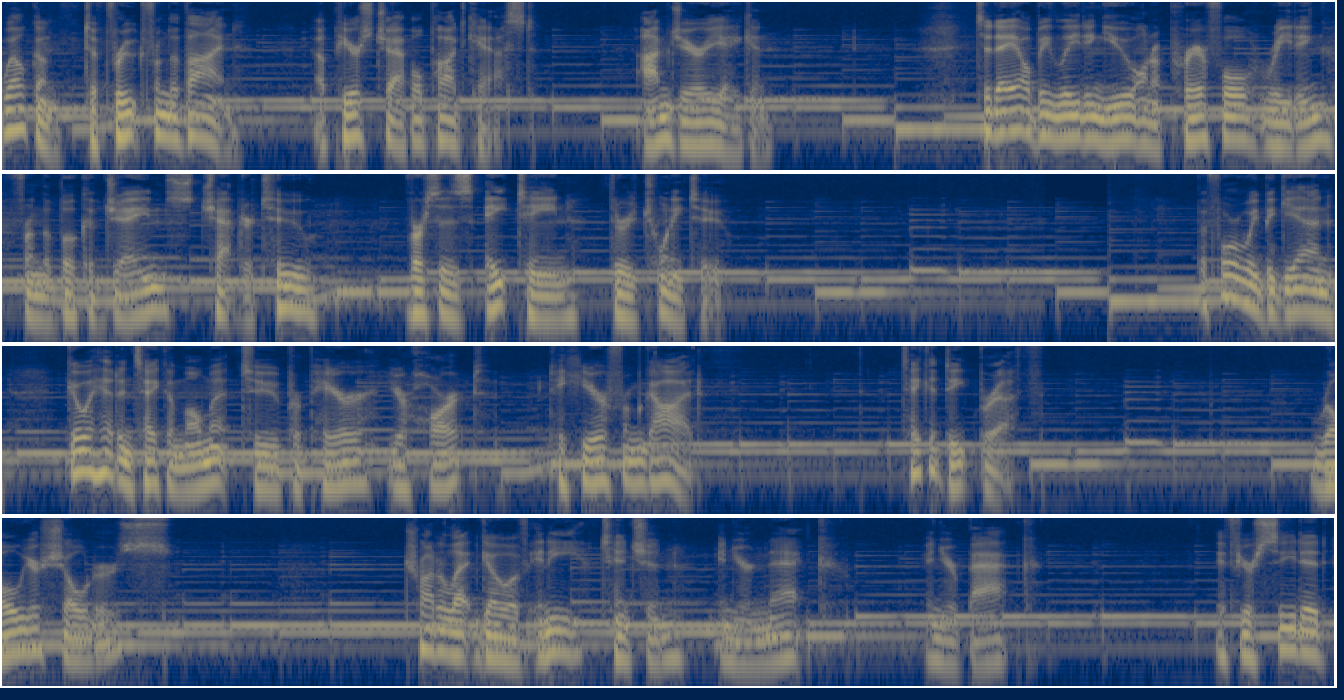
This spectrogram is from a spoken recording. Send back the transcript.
Welcome to Fruit from the Vine, a Pierce Chapel podcast. I'm Jerry Aiken. Today I'll be leading you on a prayerful reading from the book of James, chapter 2, verses 18 through 22. Before we begin, go ahead and take a moment to prepare your heart to hear from God. Take a deep breath roll your shoulders. Try to let go of any tension in your neck, in your back. If you're seated,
